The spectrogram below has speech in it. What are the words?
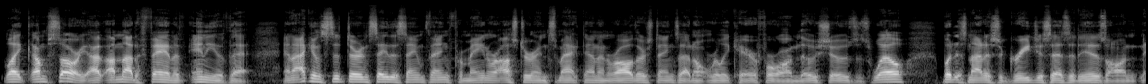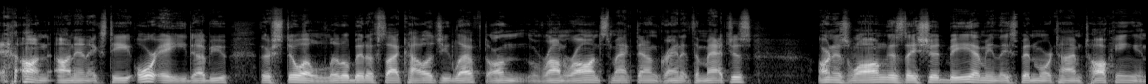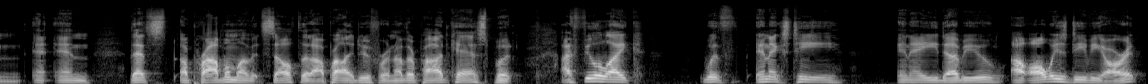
Like, I'm sorry, I, am not a fan of any of that. And I can sit there and say the same thing for main roster and SmackDown and Raw. There's things I don't really care for on those shows as well, but it's not as egregious as it is on on on NXT or AEW. There's still a little bit of psychology left on around Raw and SmackDown. Granted, the matches aren't as long as they should be. I mean, they spend more time talking, and and, that's a problem of itself that I'll probably do for another podcast. But I feel like with NXT and AEW, I'll always DVR it.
